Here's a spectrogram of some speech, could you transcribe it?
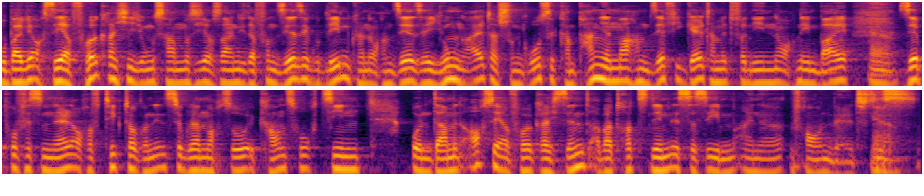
Wobei wir auch sehr erfolgreiche Jungs haben, muss ich auch sagen, die davon sehr, sehr gut leben können, auch in sehr, sehr jungen Alter schon große Kampagnen machen, sehr viel Geld damit verdienen, auch nebenbei ja. sehr professionell auch auf TikTok und Instagram noch so Accounts hochziehen und damit auch sehr erfolgreich sind, aber trotzdem ist es eben eine Frauenwelt. Ja. Ist,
